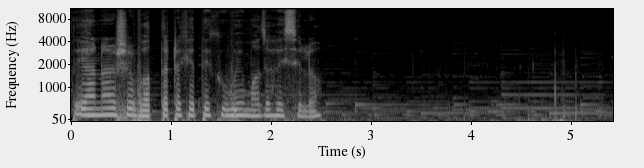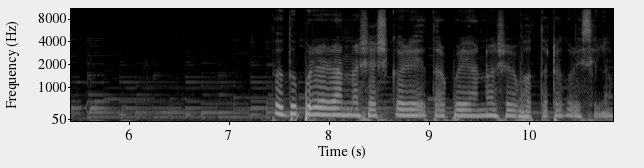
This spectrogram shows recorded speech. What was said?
তো আনারসের ভর্তাটা খেতে খুবই মজা হয়েছিল। তো দুপুরে রান্না শেষ করে তারপরে আনারসের ভর্তাটা করেছিলাম।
